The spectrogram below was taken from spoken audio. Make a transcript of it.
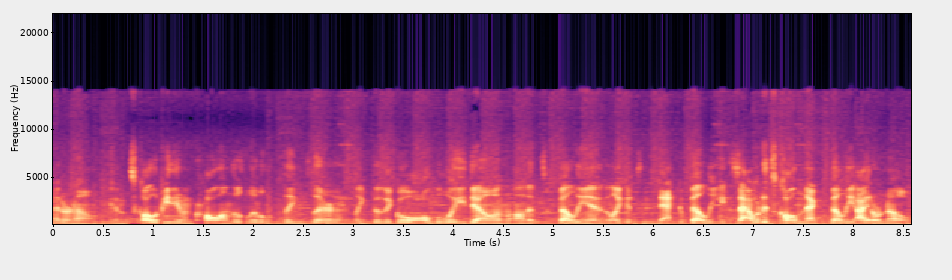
I don't know. Can Scolipede even crawl on those little things there? Like, does it go all the way down on its belly and like its neck belly? Is that what it's called? Neck belly? I don't know.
